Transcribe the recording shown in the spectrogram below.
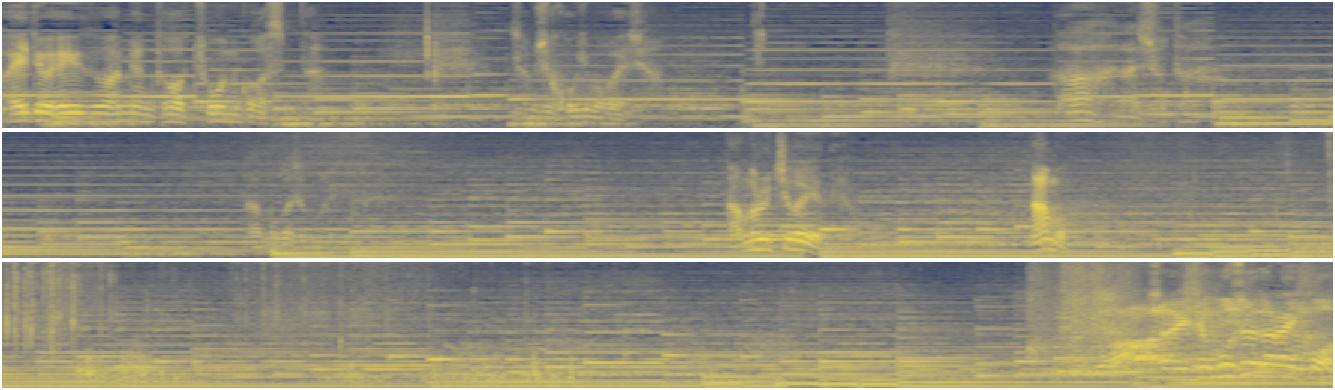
아이디어 회의도 하면 더 좋은 것 같습니다. 잠시 고기 먹어야죠. 아 날씨 좋다. 나무가 이쁘네. 나무를 찍어야겠네요. 나무. 자 이제 옷을 갈아입고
